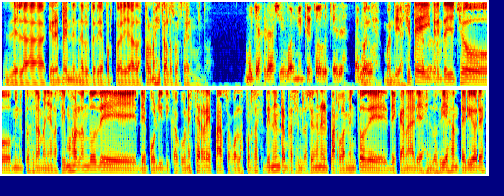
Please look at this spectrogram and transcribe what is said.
de la que dependen de la Autoridad Portuaria de Las Palmas y toda la suerte del mundo. Muchas gracias, igualmente a todos ustedes. Hasta buen, día, buen día. Siete y treinta y ocho minutos de la mañana. Seguimos hablando de, de, política, con este repaso, con las fuerzas que tienen representación en el Parlamento de, de Canarias. En los días anteriores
